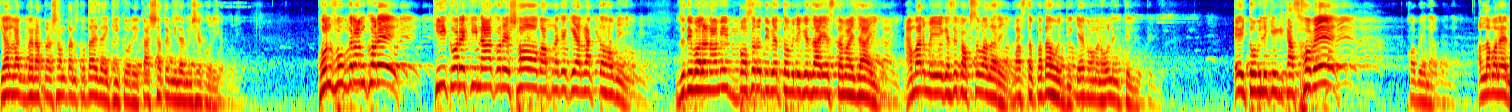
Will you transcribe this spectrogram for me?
খেয়াল রাখবেন আপনার সন্তান কোথায় যায়, কি করে, কার সাথে মিলামিশা করে। কোন প্রোগ্রাম করে? কি করে, কি না করে, সব আপনাকে খেয়াল রাখতে হবে। যদি বলেন, আমি বছর দিবে তবলিগে যাই ইস্তেমায় যাই। আমার মেয়ে গেছে কক্সবাজারে। বাস্তব কথা হইতি কে? আমার হলে দিতে এই তবলিগে কি কাজ হবে? হবে না। আল্লাহ বলেন,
